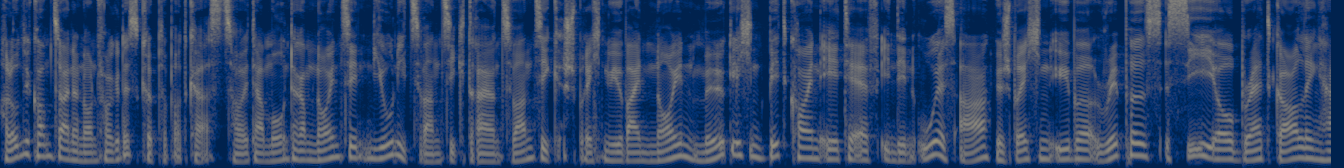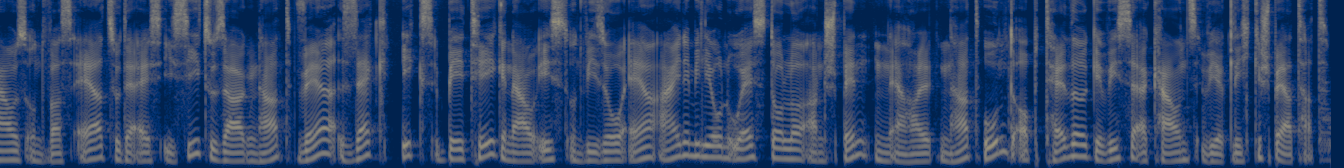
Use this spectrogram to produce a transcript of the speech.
Hallo und willkommen zu einer neuen Folge des Krypto-Podcasts. Heute am Montag, am 19. Juni 2023, sprechen wir über einen neuen möglichen Bitcoin-ETF in den USA. Wir sprechen über Ripples CEO Brad Garlinghouse und was er zu der SEC zu sagen hat, wer SEC-XBT genau ist und wieso er eine Million US-Dollar an Spenden erhalten hat und ob Tether gewisse Accounts wirklich gesperrt hat.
